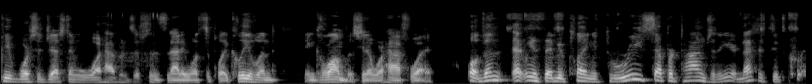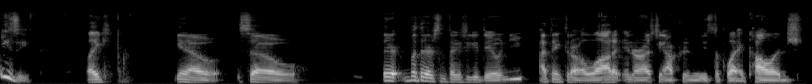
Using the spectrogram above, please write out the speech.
people were suggesting, well, what happens if Cincinnati wants to play Cleveland in Columbus? You know, we're halfway. Well, then that means they'd be playing three separate times in a year, and that just gets crazy. Like, you know, so there, but there are some things you could do, and you, I think there are a lot of interesting opportunities to play at college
